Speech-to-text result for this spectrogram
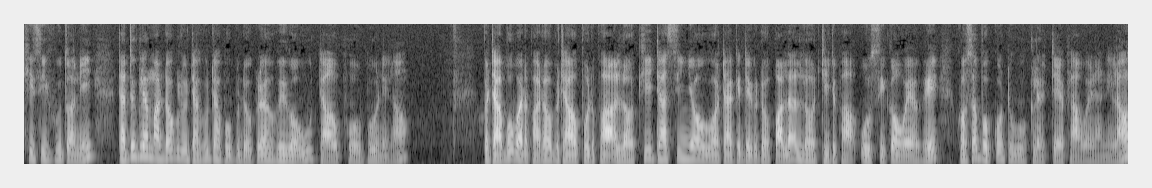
ခီစီခုတော့နီဓာတုကလမှာတော့လူတာခုတာပိုပလူဂရဝေကိုဦးတောက်ဖို့ဘူးနေနော်ပတာပိုပါတဖာတော့ပတာဖို့တဖာအလော်ခီဒါစီညောကိုတာကတေကတော့ပါလက်အလော်ဒီတဖာအိုစီကောဝဲခေကောဆဖို့ကုတုခုကလတေဖလာဝဲတာနေလော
